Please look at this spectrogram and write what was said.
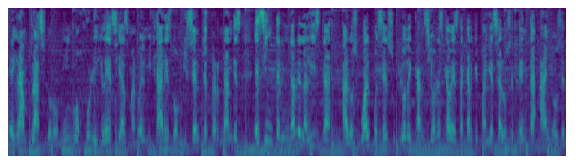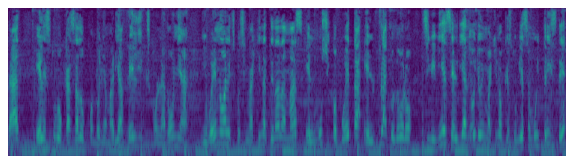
el gran Plácido Domingo, Julio Iglesias, Manuel Mijares, don Vicente Fernández. Es interminable la lista a los cuales pues él suplió de canciones Cabe destacar que fallece a los 70 años de edad. Él estuvo casado con doña María Félix, con la doña. Y bueno, Alex, pues imagínate nada más, el músico poeta, el flaco de oro, si viviese el día de hoy, yo imagino que estuviese muy triste,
